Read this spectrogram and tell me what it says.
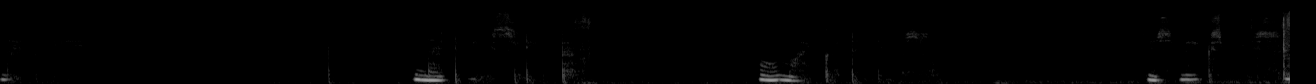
Let me let me sleep. Oh my goodness. This makes me so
